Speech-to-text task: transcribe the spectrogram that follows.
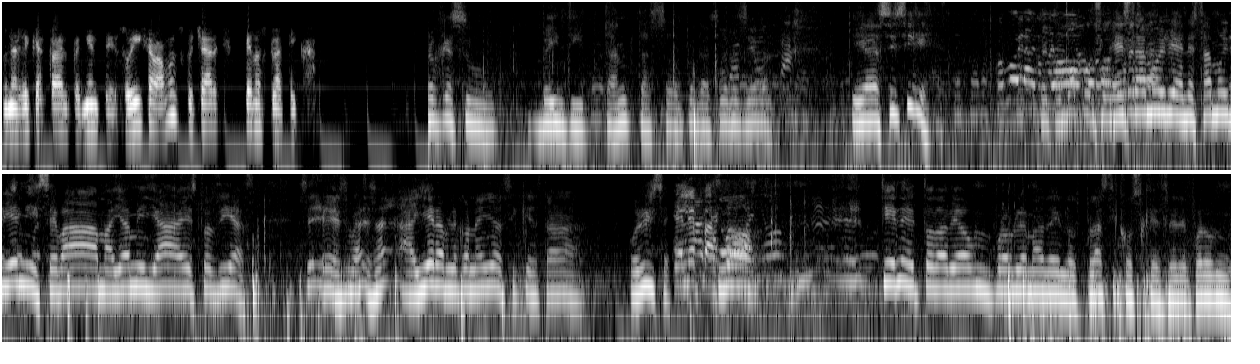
Don Enrique ha estado al pendiente de su hija. Vamos a escuchar qué nos platica. Creo que su veintitantas operaciones lleva. Y así sigue. Está muy bien, está muy bien y se va a Miami ya estos días. ayer hablé con ella, así que está por irse. ¿Qué le pasó? Eh, tiene todavía un problema de los plásticos que se le fueron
